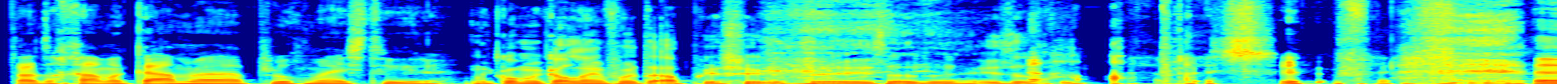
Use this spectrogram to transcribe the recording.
Dan gaan we een cameraploeg meesturen. Dan kom ik alleen voor het après-surfen. Is dat, eh, is dat goed? Eh,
